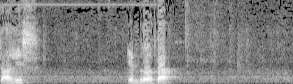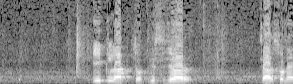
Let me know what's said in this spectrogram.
ચાલીસ કેન્દ્રો હતા. એક લાખ ચોત્રીસ હજાર ચારસો ને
